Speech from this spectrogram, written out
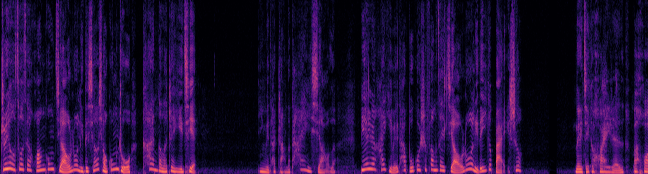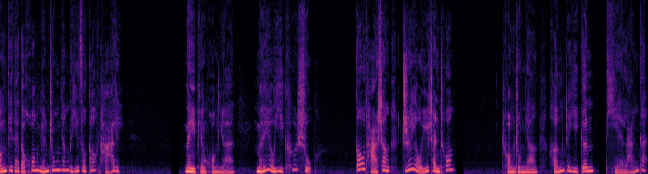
只有坐在皇宫角落里的小小公主看到了这一切，因为她长得太小了。别人还以为他不过是放在角落里的一个摆设。那几个坏人把皇帝带到荒原中央的一座高塔里。那片荒原没有一棵树，高塔上只有一扇窗，窗中央横着一根铁栏杆。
